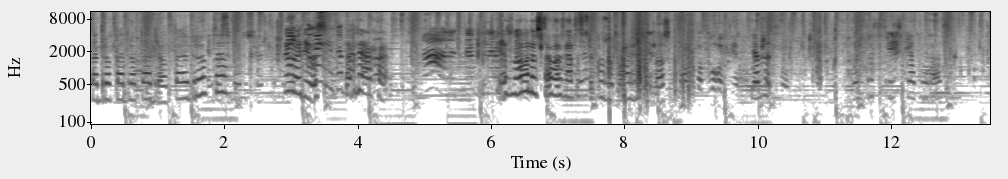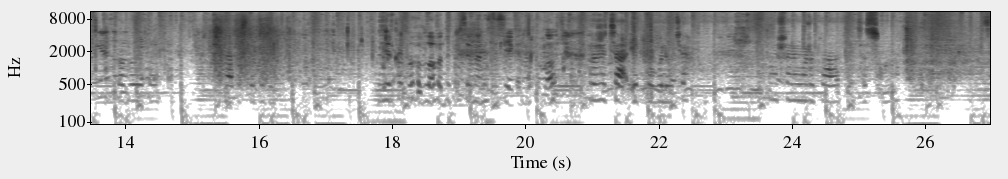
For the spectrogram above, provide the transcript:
Педро, Педро, Педро, Педро, Педро. Ти наділася? Та бляха. Я знову не встигла зняти стрикозу, поможіть, будь ласка. Я вже... Я вже 335 раз пробую зняти стрикозу. Зірка твого блогу, депресивна Анастасія, яка не блогу. Про життя і про болюче. Тому що не можу плавати, це сумно. Це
